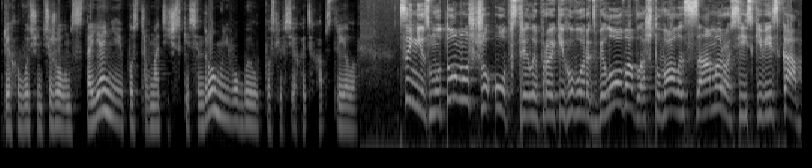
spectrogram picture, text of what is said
приехал в очень тяжелом состоянии, посттравматический синдром у него был после всех этих обстрелов. Цинізм у тому, що обстріли, про які говорить Білова, влаштували саме російські війська.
